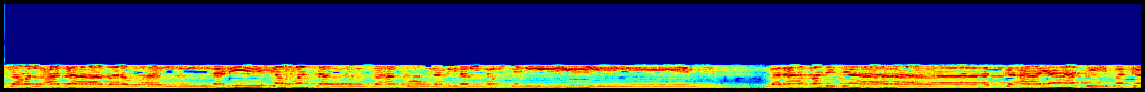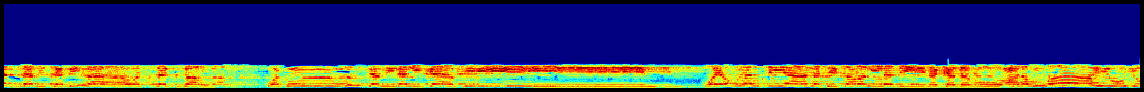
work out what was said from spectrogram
ترى العذاب لو أن لي كرة فأكون من المحسنين. بلى قد جاءتك آياتي فكذبت بها واستكبرت وكنت من الكافرين. ويوم القيامة ترى الذين كذبوا على الله وجوههم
